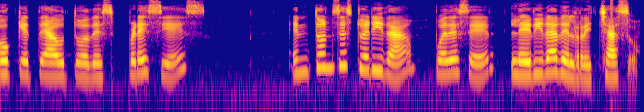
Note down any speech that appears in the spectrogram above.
o que te autodesprecies, entonces tu herida puede ser la herida del rechazo.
